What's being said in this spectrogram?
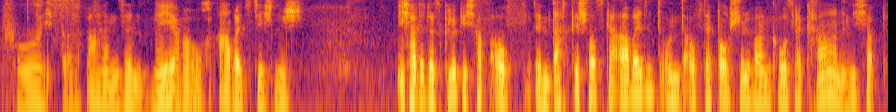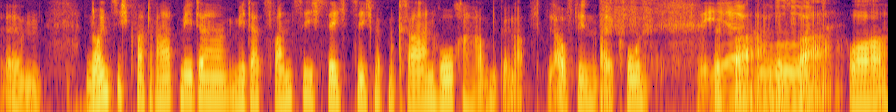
Das furchtbar. ist Wahnsinn. Nee, aber auch arbeitstechnisch. Ich hatte das Glück, ich habe auf im Dachgeschoss gearbeitet und auf der Baustelle war ein großer Kran. Und ich habe ähm, 90 Quadratmeter, Meter 20, 60 mit dem Kran hochhaben können auf, auf den Balkon. Sehr Das war, gut. das war, oh.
